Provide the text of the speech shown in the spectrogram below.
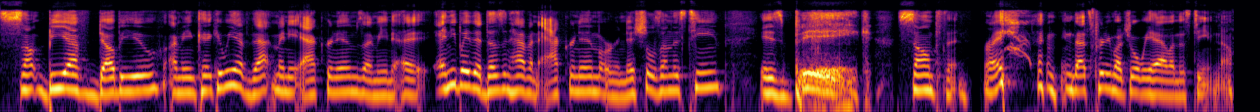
some BFW. I mean, can, can we have that many acronyms? I mean, uh, anybody that doesn't have an acronym or initials on this team is big something, right? I mean, that's pretty much what we have on this team now.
